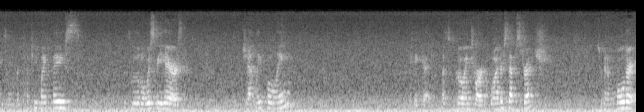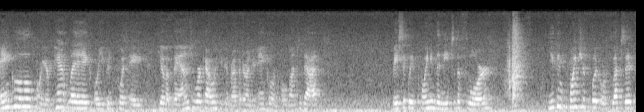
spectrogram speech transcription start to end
Excuse me for touching my face. Those little wispy hairs. Gently pulling. Okay, good. Let's go into our quadricep stretch. So we're gonna hold our ankle or your pant leg, or you can put a, if you have a band you work out with, you can wrap it around your ankle and hold on to that. Basically pointing the knee to the floor. You can point your foot or flex it,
